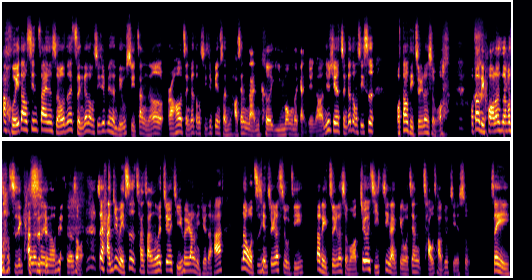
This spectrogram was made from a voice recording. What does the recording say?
他回到现在的时候，那整个东西就变成流水账，然后，然后整个东西就变成好像南柯一梦的感觉，然后你就觉得整个东西是我到底追了什么？我到底花了这么多时间看了这些东西，追了什么？所以韩剧每次常常会最后一集会让你觉得，哈，那我之前追了十五集，到底追了什么？最后一集竟然给我这样草草就结束，所以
